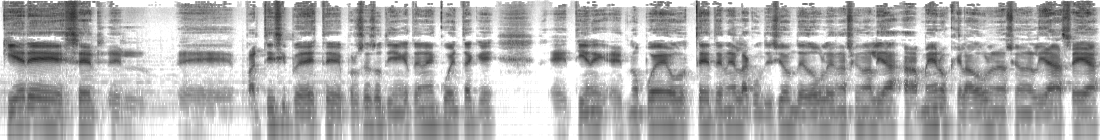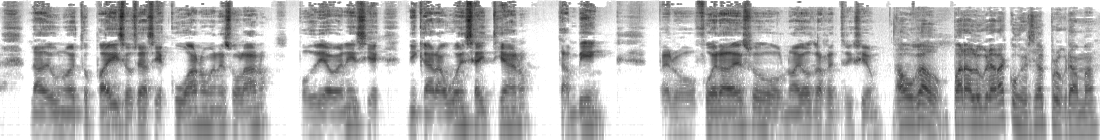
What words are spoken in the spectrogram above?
quiere ser el eh, partícipe de este proceso tiene que tener en cuenta que eh, tiene, eh, no puede usted tener la condición de doble nacionalidad a menos que la doble nacionalidad sea la de uno de estos países. O sea, si es cubano o venezolano, podría venir. Si es nicaragüense haitiano, también. Pero fuera de eso no hay otra restricción. Abogado, para lograr acogerse al programa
